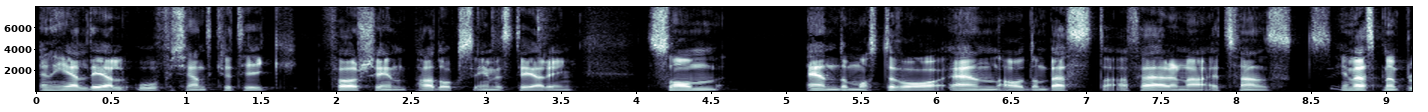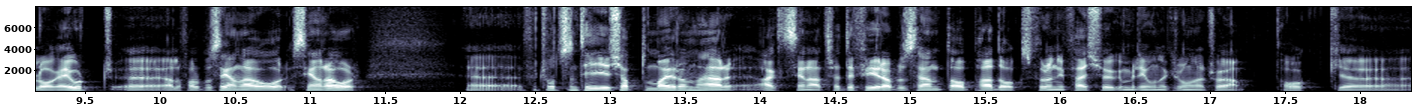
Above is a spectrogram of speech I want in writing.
en hel del oförtjänt kritik för sin Paradox-investering som ändå måste vara en av de bästa affärerna ett svenskt investmentbolag har gjort, eh, i alla fall på senare år. Senare år. Eh, för 2010 köpte man ju de här aktierna, 34% av Paradox för ungefär 20 miljoner kronor tror jag. Och eh,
